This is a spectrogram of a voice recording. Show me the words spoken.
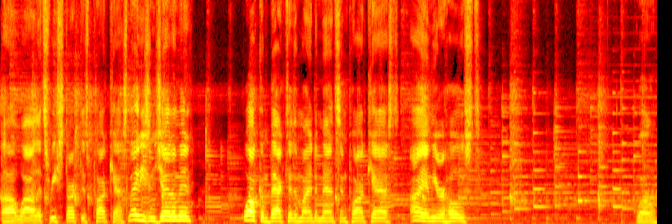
Oh, wow, let's restart this podcast. Ladies and gentlemen, welcome back to the Mind of Mansyn podcast. I am your host. Well,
